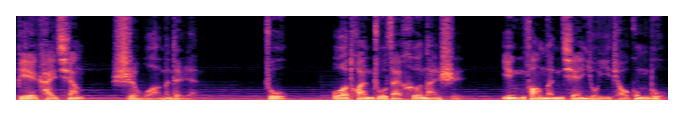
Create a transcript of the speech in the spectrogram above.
别开枪，是我们的人。”注：我团住在河南时，营房门前有一条公路，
